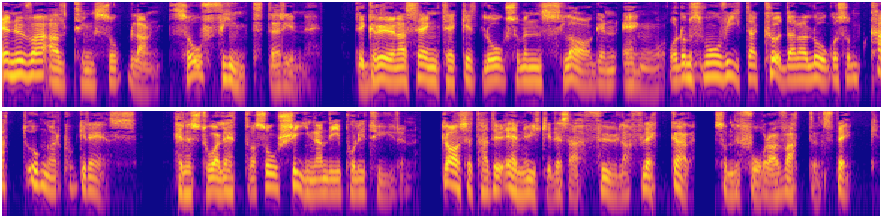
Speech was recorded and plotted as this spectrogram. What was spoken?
Ännu var allting så blankt, så fint där inne. Det gröna sängtäcket låg som en slagen äng och de små vita kuddarna låg som kattungar på gräs. Hennes toalett var så skinande i polityren. Glaset hade ännu icke dessa fula fläckar som det får av vattenstänk.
